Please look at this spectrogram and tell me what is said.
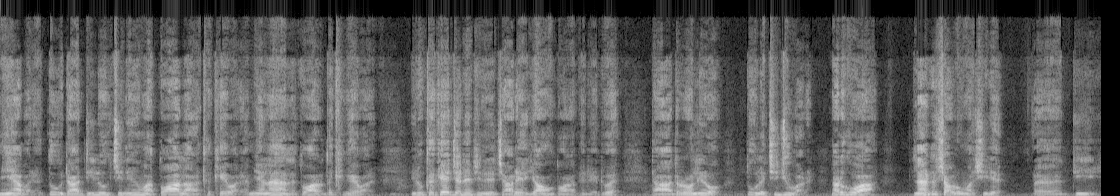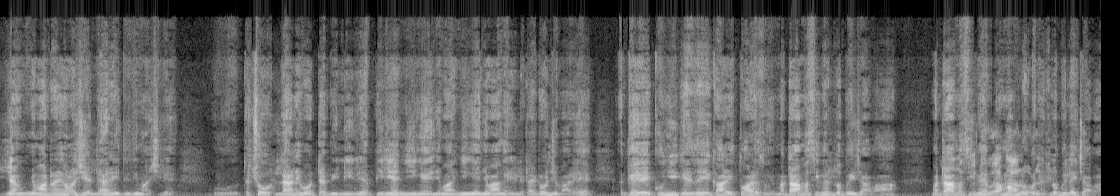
မြင်ရပါတယ်သူဒါဒီလိုချင်းချင်းမှာသွားလာခက်ခဲပါတယ်အမြန်လန်းကလည်းသွားတာတက်ခက်ခဲပါတယ် ဒီလိုခက်ခဲကြတဲ့ဖြစ်နေတဲ့ကြားတဲ့ရောက်အောင်သွားတာဖြစ်တဲ့အတွက်ဒါတော်တော်လေးတော့သူ့လည်းချီးကျူးပါတယ်နောက်တစ်ခုကလမ်းတစ်လျှောက်လုံးမှာရှိတဲ့အဲဒီရန်မြန်မာနိုင်ငံလုံးရှိတဲ့လမ်းတွေအသီးသီးမှာရှိတဲ့ဟိုတချို့လမ်းတွေပေါ်တက်ပြီးနေတဲ့ပြည်ရဲ့ညီငယ်ညီမညီငယ်ညီမငယ်တွေလည်းတိုက်တွန်းချင်ပါတယ်အကယ်၍ကုညီကယ်ဆေးကားတွေသွားတယ်ဆိုရင်မတားမဆီပဲလွတ်ပေးကြပါမတားမဆီပဲဘာမှမလုပ်ဘဲနဲ့လွတ်ပေးလိုက်ကြပါ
